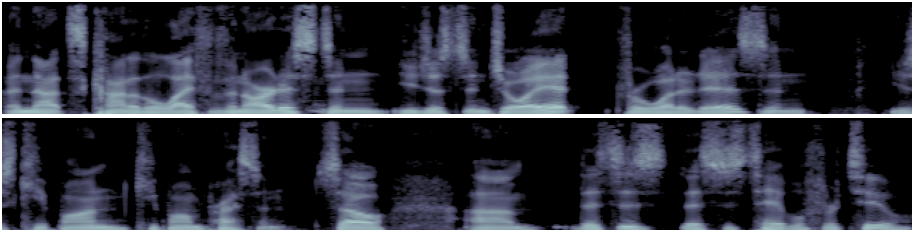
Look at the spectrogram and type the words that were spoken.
And that's kind of the life of an artist and you just enjoy it for what it is and you just keep on keep on pressing. So um, this is this is table for two.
